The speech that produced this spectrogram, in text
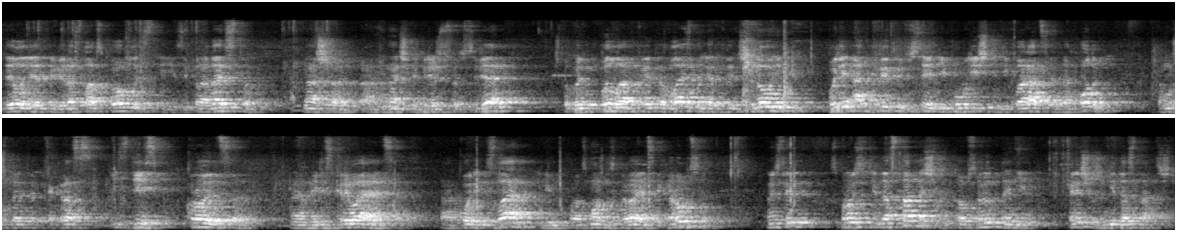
сделали это в Ярославской области, и законодательство наше, а, начали прежде всего себя, чтобы была открыта власть, были открыты чиновники, были открыты все и публичные декларации доходов, потому что это как раз и здесь кроется наверное, или скрывается а, корень зла, или, возможно, скрывается и коррупция. Но если спросите, достаточно, то абсолютно нет. Конечно же, недостаточно.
